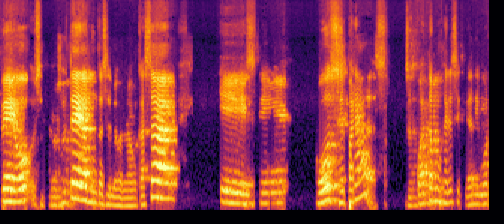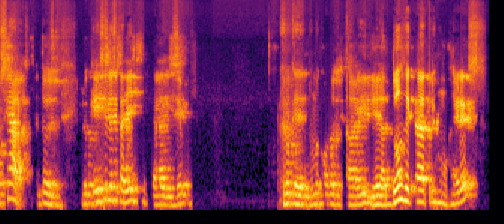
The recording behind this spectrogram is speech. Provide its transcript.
Pero se quedaron solteras, nunca se lograron casar, este, o separadas. O sea, ¿cuántas mujeres se quedan divorciadas? Entonces, lo que dice la estadística dice, creo que, no me acuerdo si estaba ahí, era dos de cada tres mujeres,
